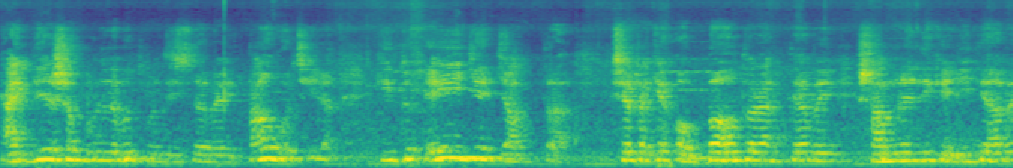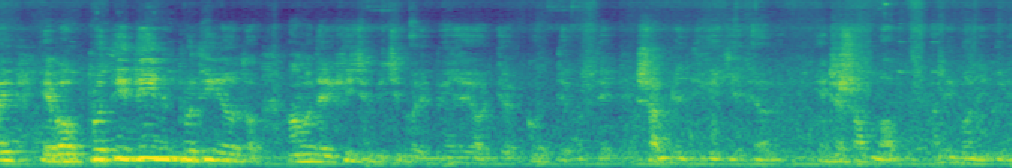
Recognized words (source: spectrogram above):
একদিনে সব মূল্যবোধ প্রতিষ্ঠিত হবে, তাও বলছি না। কিন্তু এই যে যাত্রা, সেটাকে অব্যাহত রাখতে হবে, সামনের দিকে নিতে হবে এবং প্রতিদিন প্রতিনিয়ত আমাদের কিছু কিছু করে বিজয় অর্জন করতে করতে সামনের দিকে যেতে হবে। এটা সম্ভব, আমি মনে করি।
